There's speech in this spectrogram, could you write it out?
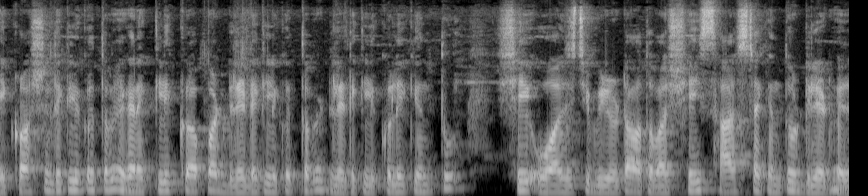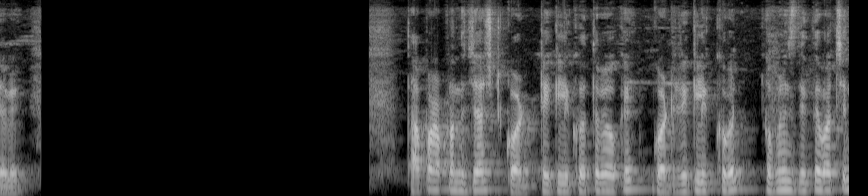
এই ক্রসিংতে ক্লিক করতে হবে। এখানে ক্লিক করার পর ডিলেটে ক্লিক করতে হবে। ডিলেটে ক্লিক করলেই কিন্তু সেই ওয়াচটি ভিডিওটা অথবা সেই সার্চটা কিন্তু ডিলিট হয়ে যাবে। তারপর আপনাদের জাস্ট গডটে ক্লিক করতে হবে ওকে গডটে ক্লিক করবেন। তো ফ্রেন্ডস দেখতে পাচ্ছেন,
